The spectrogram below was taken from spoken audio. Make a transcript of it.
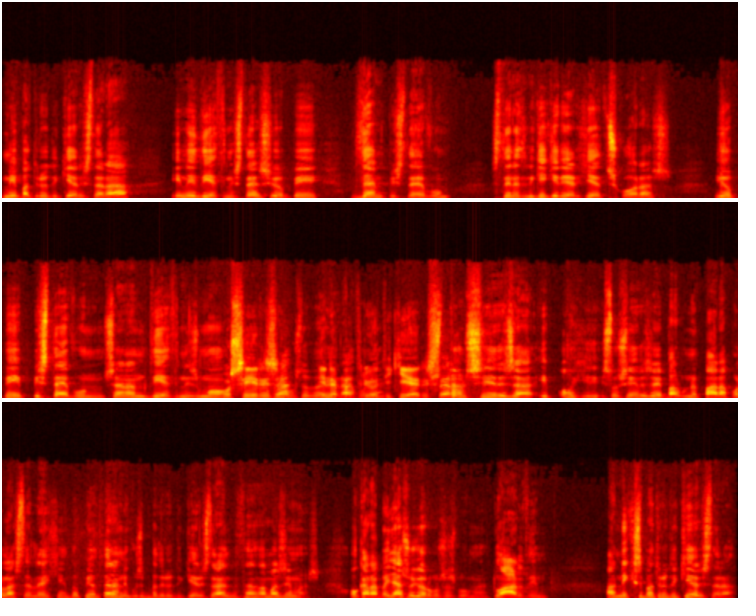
Μη πατριωτική αριστερά είναι οι διεθνιστές οι οποίοι δεν πιστεύουν στην εθνική κυριαρχία της χώρας, οι οποίοι πιστεύουν σε έναν διεθνισμό. Ο ΣΥΡΙΖΑ όπως το είναι περιγράφουνε. πατριωτική αριστερά; Στον ΣΥΡΙΖΑ, υ- όχι, στο ΣΥΡΙΖΑ υπάρχουν πάρα πολλά στελέχη τα οποία δεν ανήκουν στην πατριωτική αριστερά, δεν θα ήταν μαζί μας. Ο Καραμπελιάς ο Γιώργος, ας πούμε, του Άρδιν, ανήκει στην πατριωτική αριστερά.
